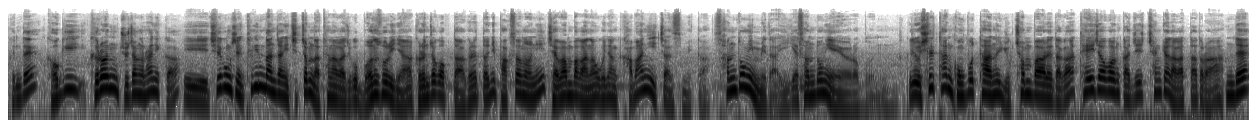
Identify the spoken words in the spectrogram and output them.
근데 거기 그런 주장을 하니까 이 707 특임단장이 직접 나타나 가지고 뭔 소리냐 그런 적 없다. 그랬더니 박선원이 재반박 안 하고 그냥 가만히 있지 않습니까? 선동입니다. 이게 선동이에요, 여러분. 그리고 실탄 공포탄을 6,000발에다가 테이저건까지 챙겨 나갔다더라. 근데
